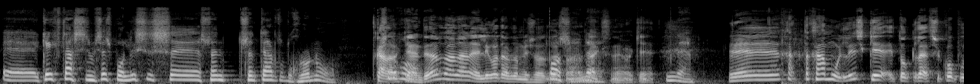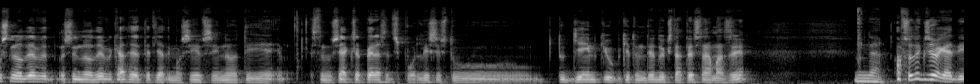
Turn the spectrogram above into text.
Ε, και έχει φτάσει στις μισές πωλήσεις ε, στο 1 τέταρτο του χρόνου. Καλά, όχι ένα τέταρτο, αλλά ναι, λιγότερο από το μισό. Πόσο, ναι. Εντάξει, ναι, okay. ναι. Ε, τα χαμούλης και το κλασικό που συνοδεύει, συνοδεύει κάθε τέτοια δημοσίευση είναι ότι στην ουσία ξεπέρασε τις πωλήσεις του, του GameCube και του Nintendo 64 μαζί ναι. Αυτό δεν ξέρω γιατί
